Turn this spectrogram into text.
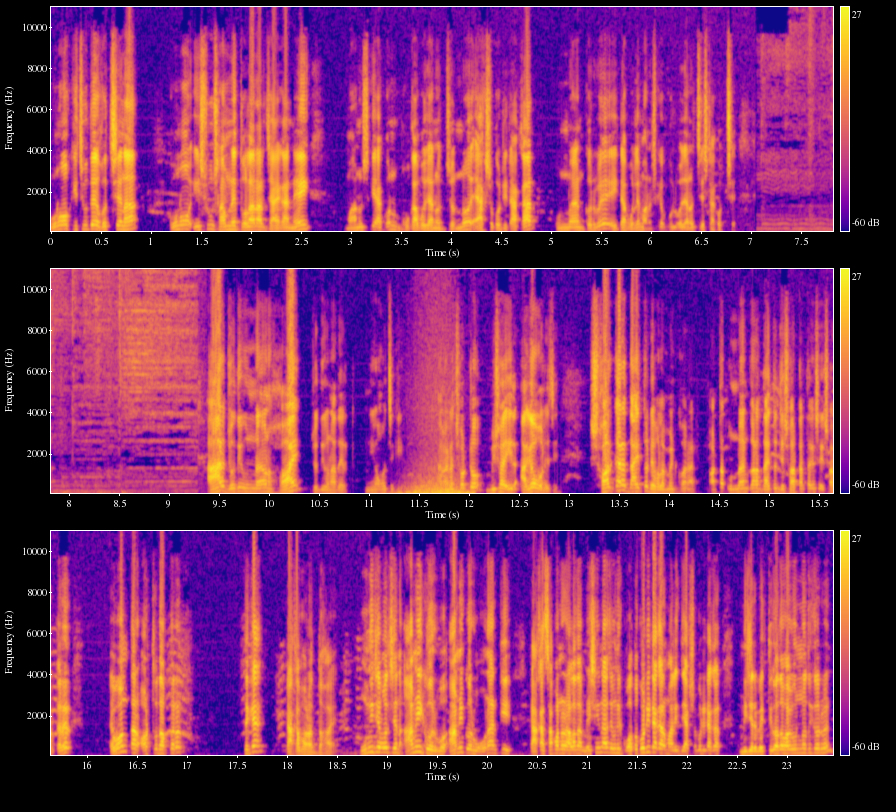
কোনো কিছুতে হচ্ছে না কোনো ইস্যু সামনে তোলার আর জায়গা নেই। মানুষকে এখন বোকা বোঝানোর জন্য একশো কোটি টাকার উন্নয়ন করবে এটা বলে মানুষকে ভুল বোঝানোর চেষ্টা করছে। আর যদি উন্নয়ন হয়, যদি ওনাদের নিয়ম হচ্ছে কি? আমি একটা ছোট বিষয় এর আগেও বলেছি। সরকারের দায়িত্ব ডেভেলপমেন্ট করার, অর্থাৎ উন্নয়ন করার দায়িত্ব যে সরকার থাকে, সেই সরকারের এবং তার অর্থ দপ্তরের থেকে টাকা বরাদ্দ হয়। উনি যে বলছেন, আমি করব আমি করব। ওনার কি টাকা ছাপানোর আলাদা মেশিন আছে? উনি কত কোটি টাকার মালিক, একশো কোটি টাকা নিজের ব্যক্তিগতভাবে উন্নতি করবেন?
